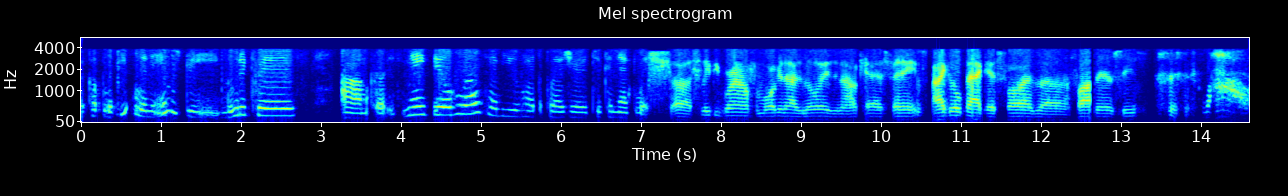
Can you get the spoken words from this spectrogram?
a couple of people in the industry, Ludacris, um, Curtis Mayfield. Who else have you had the pleasure to connect with? uh, Sleepy Brown from Organized Noize and Outkast fame. I go back as far as uh, Father MC, Wow.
